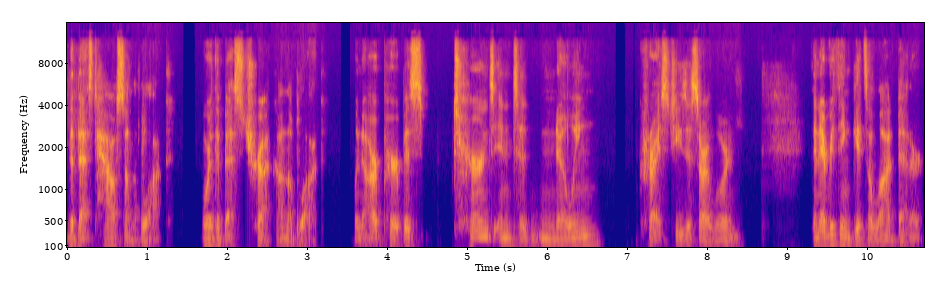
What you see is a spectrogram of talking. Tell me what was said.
the best house on the block, or the best truck on the block. When our purpose turns into knowing Christ Jesus our Lord, then everything gets a lot better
